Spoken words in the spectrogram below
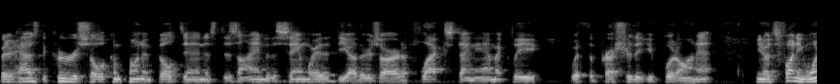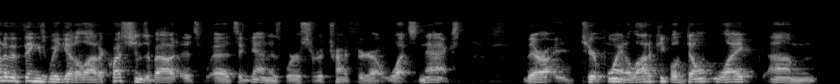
But it has the Kuru Sole component built in. It's designed the same way that the others are to flex dynamically with the pressure that you put on it you know, it's funny. One of the things we get a lot of questions about, it's, it's again, as we're sort of trying to figure out what's next there are, to your point, a lot of people don't like um,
